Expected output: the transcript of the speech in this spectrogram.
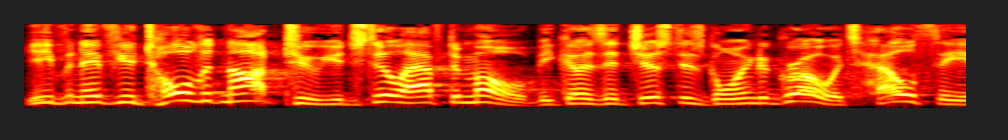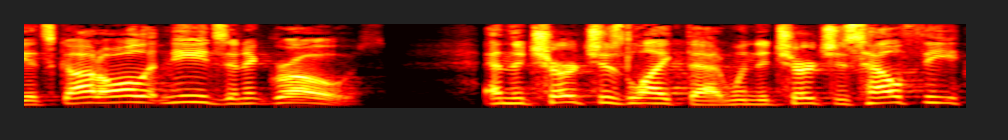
Even if you told it not to, you'd still have to mow because it just is going to grow. It's healthy. It's got all it needs and it grows. And the church is like that. When the church is healthy,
